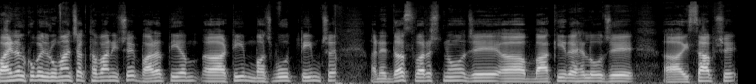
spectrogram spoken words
ફાઇનલ ખૂબ જ રોમાંચક થવાની છે. ભારતીય ટીમ મજબૂત ટીમ છે. અને દસ વર્ષનો જે બાકી રહેલો જે હિસાબ છે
